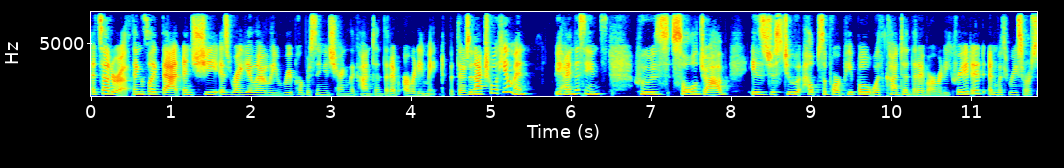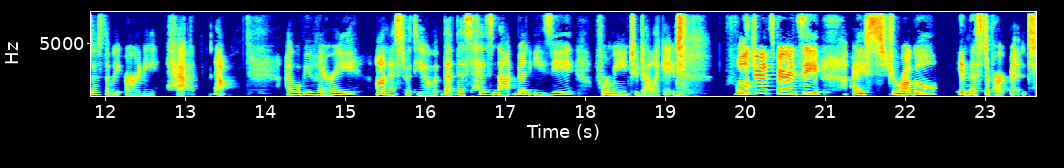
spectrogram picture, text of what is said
etc. Things like that. And she is regularly repurposing and sharing the content that I've already made. But there's an actual human behind the scenes whose sole job is just to help support people with content that I've already created and with resources that we already had. Now, I will be very honest with you that this has not been easy for me to delegate. Full transparency, I struggle in this department.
